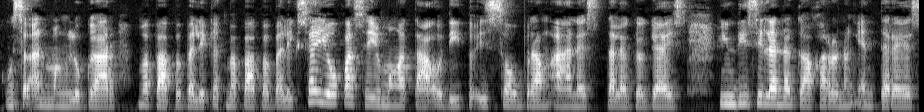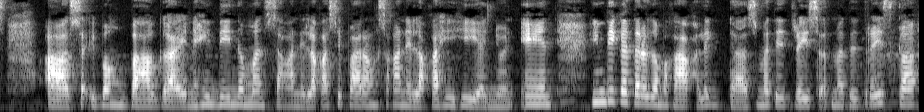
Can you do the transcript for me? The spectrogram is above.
kung saan mang lugar, mapapabalik at mapapabalik sa'yo kasi yung mga tao dito is sobrang honest talaga guys. Hindi sila nagkakaroon ng interest ah, sa ibang bagay na hindi naman sa kanila kasi parang sa kanila kahihiyan yun. And hindi ka talaga makakaligtas, matitrace at matitrace ka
